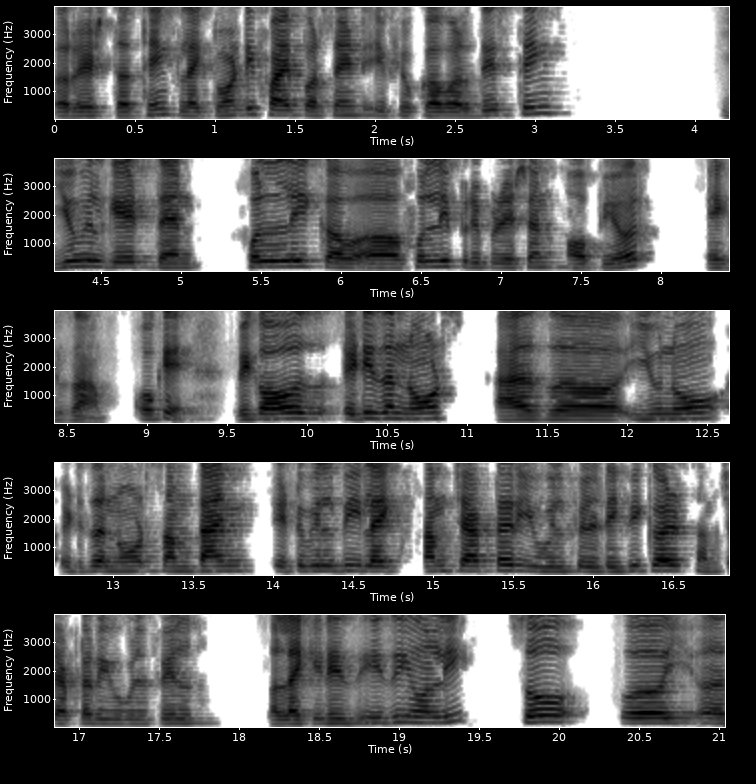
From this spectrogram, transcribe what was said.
rest the things. Like 25% if you cover these things you will get then fully cover uh, fully preparation of your exam. Okay? Because it is a notes as uh, you know it is a note sometime it will be like some chapter you will feel difficult some chapter you will feel uh, like it is easy only. So uh, uh,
